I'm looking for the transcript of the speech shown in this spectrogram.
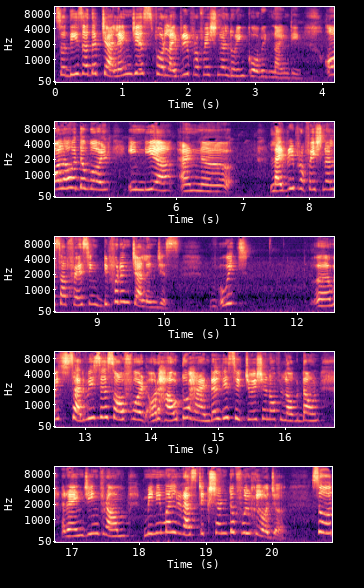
So these are the challenges for library professional during covid-19 all over the world india and uh, library professionals are facing different challenges. Which uh, which services offered or how to handle the situation of lockdown ranging from minimal restriction to full closure. So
